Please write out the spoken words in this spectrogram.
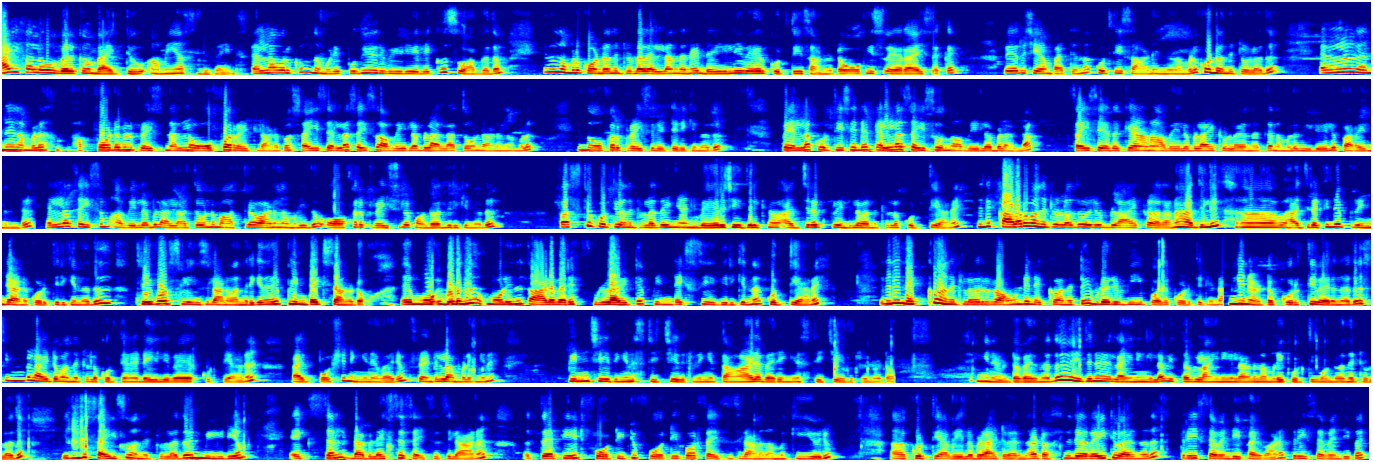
Hi hello welcome back to Amiya's designs എല്ലാവർക്കും നമ്മുടെ പുതിയൊരു വീഡിയോയിലേക്ക് സ്വാഗതം. ഇന്ന് നമ്മൾ കൊണ്ടുവന്നിട്ടുള്ളത് എല്ലാം തന്നെ ഡെയിലി വെയർ കുർത്തീസ് ആണ് കേട്ടോ. ഓഫീസ് വെയർ ആയിസൊക്കെ വെയർ ചെയ്യാൻ പറ്റുന്ന കുർത്തീസ് ആണ് ഇന്ന് നമ്മൾ കൊണ്ടുവന്നിട്ടുള്ളത്. എല്ലാം തന്നെ നമ്മൾ അഫോർഡബിൾ പ്രൈസ് നല്ല ഓഫർ റേറ്റിലാണ് ഇപ്പോൾ സൈസ് എല്ലാ സൈസും അവൈലബിൾ അല്ലാത്തതുകൊണ്ടാണ് നമ്മൾ ഇന്ന് ഓഫർ പ്രൈസിൽ ഇട്ടിരിക്കുന്നത്. ഇപ്പോൾ എല്ലാ കുർത്തീസിന്റെയും എല്ലാ സൈസും ഒന്നും അവൈലബിൾ അല്ല. സൈസ് ഏതൊക്കെയാണ് അവൈലബിൾ ആയിട്ടുള്ളത് എന്നൊക്കെ നമ്മൾ വീഡിയോയിൽ പറയുന്നുണ്ട്. എല്ലാ സൈസും അവൈലബിൾ അല്ലാത്തതുകൊണ്ട് മാത്രമാണ് നമ്മൾ ഇത് ഓഫർ പ്രൈസിൽ കൊണ്ടുവന്നിരിക്കുന്നത്. ഫസ്റ്റ് കുർത്തി വന്നിട്ടുള്ളത് ഞാൻ വെയർ ചെയ്തിരിക്കുന്ന അജ്രക് പ്രിന്റിൽ വന്നിട്ടുള്ള കുർത്തിയാണ്. ഇതിന്റെ കളർ വന്നിട്ടുള്ളത് ഒരു ബ്ലാക്ക് കളറാണ് അതിൽ അജ്രക്കിന്റെ പ്രിന്റ് ആണ് കൊടുത്തിരിക്കുന്നത്. ത്രീ ഫോർ സ്ലീവ്സിലാണ് വന്നിരിക്കുന്നത്. പിൻടെക്സ് ആണ് കേട്ടോ ഇവിടുന്ന് മുകളിൽ നിന്ന് താഴെ വരെ ഫുള്ളായിട്ട് പിൻടെക്സ് ചെയ്തിരിക്കുന്ന കുർത്തിയാണ്. ഇതിന് നെക്ക് വന്നിട്ടുള്ള ഒരു റൗണ്ട് നെക്ക് വന്നിട്ട് ഇവിടെ ഒരു വി പോലെ കൊടുത്തിട്ടുണ്ട്. ഇങ്ങനെ കേട്ടോ കുർത്തി വരുന്നത്. സിമ്പിൾ ആയിട്ട് വന്നിട്ടുള്ള കുർത്തിയാണ്. ഡെയിലി വെയർ കുർത്തിയാണ്. ബാക്ക് പോർഷൻ ഇങ്ങനെ വരും. ഫ്രണ്ടിൽ നമ്മളിങ്ങനെ പിൻ ചെയ്ത് ഇങ്ങനെ സ്റ്റിച്ച് ചെയ്തിട്ടുണ്ട്. ഇങ്ങനെ താഴെ വരെ ഇങ്ങനെ സ്റ്റിച്ച് ചെയ്തിട്ടുണ്ട് കേട്ടോ ഇങ്ങനെയാണ് കേട്ടോ വരുന്നത്. ഇതിന് ലൈനിങ് ഇല്ല. വിത്തൗട്ട് ലൈനിങ്ങിലാണ് നമ്മൾ ഈ കുർത്തി കൊണ്ടുവന്നിട്ടുള്ളത്. ഇതിന്റെ സൈസ് വന്നിട്ടുള്ളത് medium XL double X സൈസസിലാണ് thirty eight forty two forty four സൈസസിലാണ് നമുക്ക് ഈ ഒരു കുർത്തി അവൈലബിൾ ആയിട്ട് വരുന്നത് കേട്ടോ. ഇതിന്റെ റേറ്റ് വരുന്നത് ത്രീ സെവന്റി ഫൈവ് ആണ്. ത്രീ സെവന്റി ഫൈവ്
